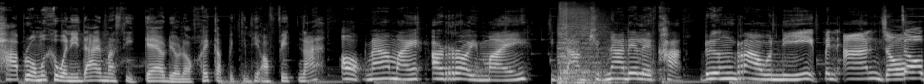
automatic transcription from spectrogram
ภาพรวมก็คือวันนี้ได้มาสี่แก้วเดี๋ยวเราค่อยกลับไปกินที่ออฟฟิศนะ ออกหน้าไหมอร่อยไหมติดตามคลิปหน้าได้เลยค่ะ เรื่องราววันนี้เป็นอันจบจบ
